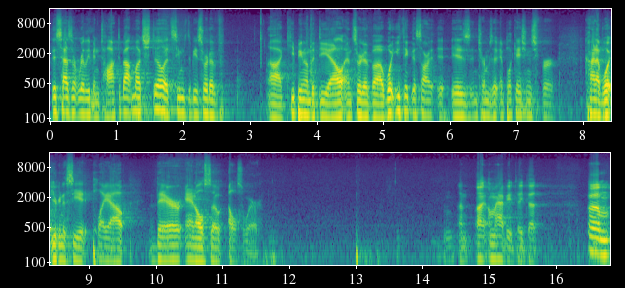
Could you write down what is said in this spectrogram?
this hasn't really been talked about much still. It seems to be sort of uh, keeping on the DL and sort of uh, what you think this are, is in terms of implications for kind of what you're going to see it play out there and also elsewhere. I'm, I'm happy to take that. Um,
